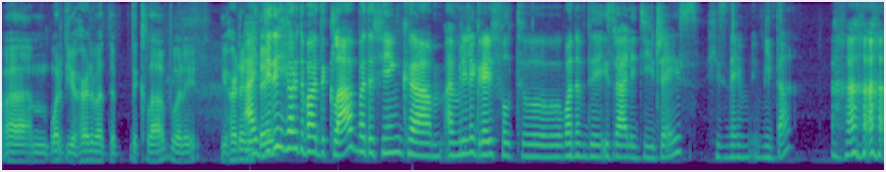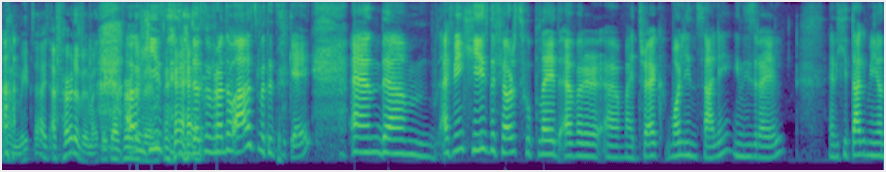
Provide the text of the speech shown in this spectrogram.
Um, what have you heard about the the club? What do you, you heard I didn't heard about the club, but I think um, I'm really grateful to one of the Israeli DJs. His name Mita. Oh, Mita? I've heard of him. I think I've heard Oh, of him. he's just in front of us, but it's okay. And um, I think he's the first who played ever uh, my track Molly and Sally in Israel. And he tagged me on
